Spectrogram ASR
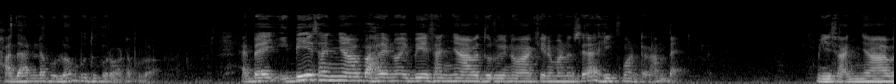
හදන්න පුළුවන් බුදු කරවට පුළුවන්. හැබැයි ඉබේ සංඥාව පහල වෙනවා ඉබේ සංඥාව දුර වෙනවා කියන මනුස්සයා හික්මන්ට නම් බෑ. මේ සංඥාව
